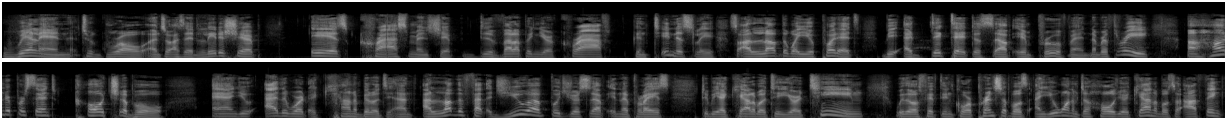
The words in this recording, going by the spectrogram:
willing to grow. And so I said, leadership is craftsmanship, developing your craft continuously. So I love the way you put it. Be addicted to self improvement. Number three, 100% coachable and you add the word accountability. And I love the fact that you have put yourself in a place to be accountable to your team with those 15 core principles and you want them to hold you accountable. So I think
